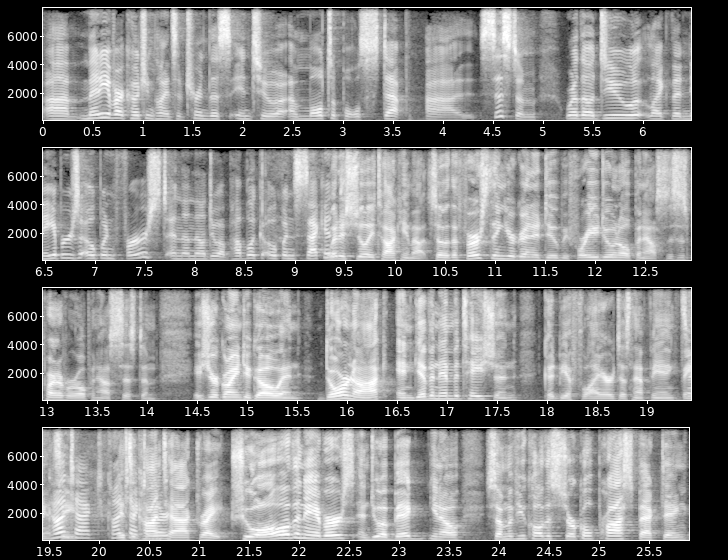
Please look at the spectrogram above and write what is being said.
um, many of our coaching clients have turned this into a, a multiple step uh, system where they'll do like the neighbors open first and then they'll do a public open second. What is Julie talking about? So the first thing you're going to do before you do an open house, this is part of our open house system, is you're going to go and door knock and give an invitation. Could be a flyer, it doesn't have to be anything fancy. it's fancy. A contact, contact. It's a contact, alert. right? To all the neighbors and do a big, you know, some of you call this circle prospecting.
